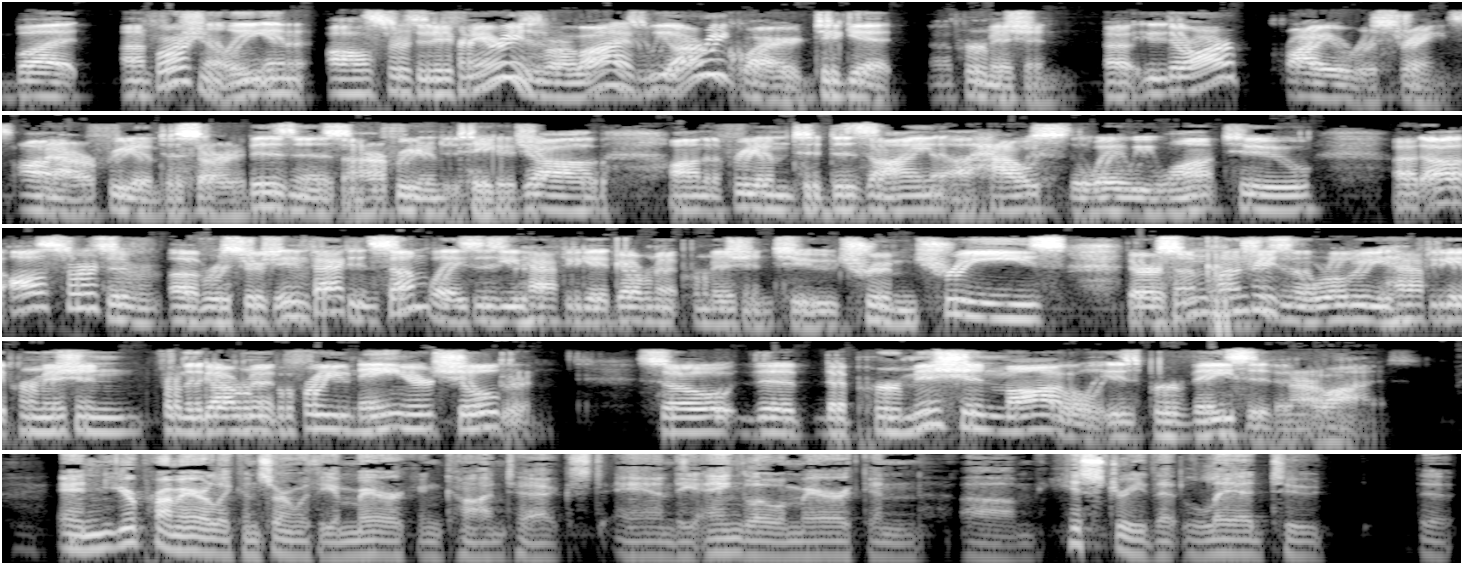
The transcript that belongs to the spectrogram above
But unfortunately, in all sorts of different areas of our lives, we are required to get permission uh, there are prior restraints on our freedom to start a business, on our freedom to take a job, on the freedom to design a house the way we want to, uh, all sorts of, of restrictions. In fact, in some places, you have to get government permission to trim trees. There are some countries in the world where you have to get permission from the government before you name your children. So the, the permission model is pervasive in our lives. And you're primarily concerned with the American context and the Anglo American um, history that led to the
